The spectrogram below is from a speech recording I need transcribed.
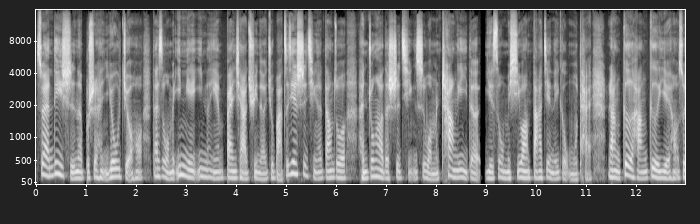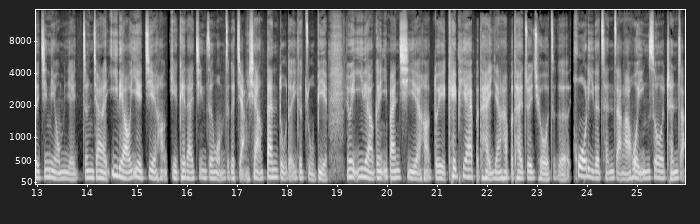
虽然历史呢不是很悠久哈，但是我们一年一年办下去呢，就把这件事情呢当做很重要的事情，是我们倡议的，也是我们希望搭建的一个舞台，让各行各业哈。所以今年我们也增加了医疗业界哈，也可以来竞争我们这个奖项单独的一个组别，因为医疗跟一般企业哈对 KPI 不太一样，它不太追求。这个获利的成长啊，或营收成长，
